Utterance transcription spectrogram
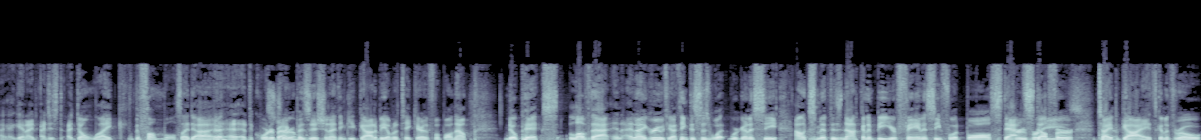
again, I, I just I don't like the fumbles I, uh, at, at the quarterback position. I think you've got to be able to take care of the football. Now, no picks, love that, and and I agree with you. I think this is what we're going to see. Alex Smith is not going to be your fantasy football stat stuffer type guy. It's going to throw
